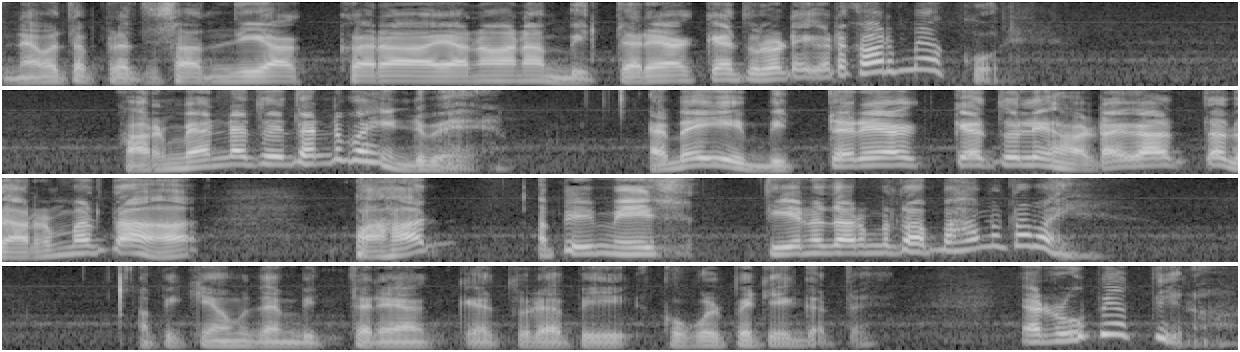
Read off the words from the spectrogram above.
නැවත ප්‍රතිසන්දියක් කරා යනවා නම් බිත්තරයක් ඇතුළට ඒකට කර්මයක් ඕනේ. කර්මයක් නැතුව එතනට බහින්න බෑ. හැබැයි මේ බිත්තරයක් ඇතුලේ හටගත්ත ධර්මතා පහත් අපි මේ තියෙන ධර්මතා පහම තමයි. අපි කියමු දැන් බිත්තරයක් ඇතුලේ අපි කුකුල් පෙටියක් ගත්තා. ඒ රූපයක් තියෙනවා.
